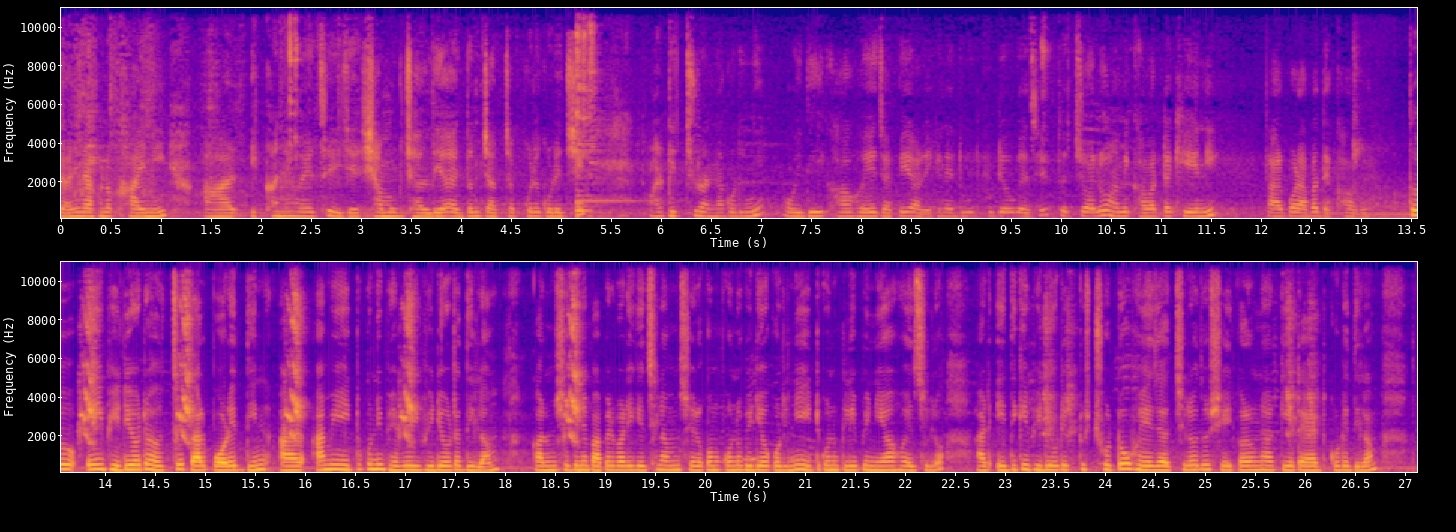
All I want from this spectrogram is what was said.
জানি না এখনও খাইনি। আর এখানে হয়েছে এই যে শামুক ঝাল দেওয়া একদম চাপ চাপ করে করেছি। আর কিচ্ছু রান্না করিনি। ওই দিয়েই খাওয়া হয়ে যাবে। আর এখানে দুধ ফুটেও গেছে। তো চলো আমি খাবারটা খেয়ে নিই। তারপর আবার দেখা হবে। তো এই ভিডিওটা হচ্ছে তার পরের দিন। আর আমি এইটুকুনি ভেবে এই ভিডিওটা দিলাম। কারণ সেদিনে বাপের বাড়ি গেছিলাম সেরকম কোনো ভিডিও করিনি এইটুকুন ক্লিপই নেওয়া হয়েছিল। আর এদিকে ভিডিওটা একটু ছোটও হয়ে যাচ্ছিল তো সেই কারণে আর কি এটা অ্যাড করে দিলাম। তো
